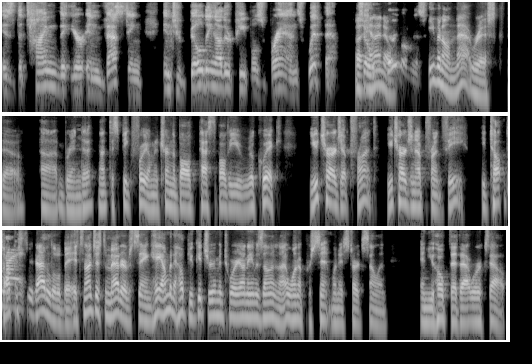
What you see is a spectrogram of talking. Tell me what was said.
is the time that you're investing into building other people's brands with them. But, so and I know, even on that risk, though, uh, Brenda, not to speak for you, I'm going to turn the ball, pass the ball to you real quick. You charge up front. You charge an upfront fee. You talk, talk right. us through that a little bit. It's not just a matter of saying, "Hey, I'm going to help you get your inventory on Amazon, and I want a percent when it starts selling," and you hope that that works out.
